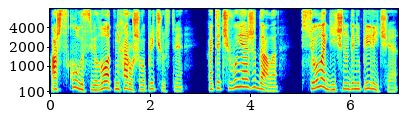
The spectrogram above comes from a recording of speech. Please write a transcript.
аж скулы свело от нехорошего предчувствия. Хотя чего я ожидала? Все логично до неприличия.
